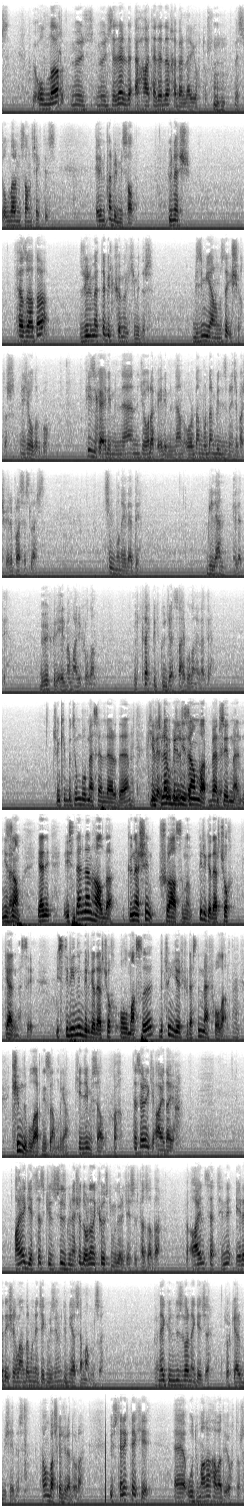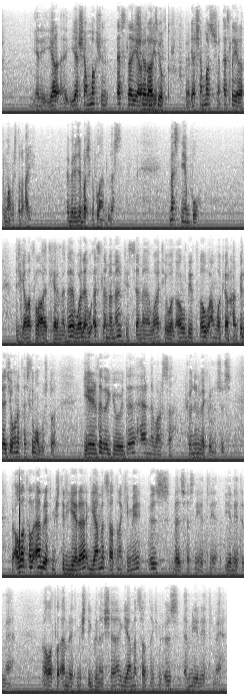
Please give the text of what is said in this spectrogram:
Və onlar möc möcüzələrlə əhatədələr, xəbərləri yoxdur. Hı -hı. Və siz onların misalını çəkdiniz. Elementar bir misal. Günəş fəzada zülmətdə bir kömür kimidir. Bizim yanımızda işıqdır. Necə olur bu? Fizika elmindən, coğrafiya elmindən, oradan buradan bildiniz necə baş verir proseslər. Kim bunu elədi? Bilən elədi. Böyük bir elmə malik olan, mütləq bir qüdrət sahibi olan elədi. Çünki bütün bu məsələlərdə Fikir mütləq bir nizam var, Hüseyin müəllim, nizam. Bəli. Yəni istənilən halda günəşin şüasının bir qədər çox gəlməsi, istiliyinin bir qədər çox olması bütün yer kürəsinin məhvi olardı. Hı. Kimdir bunlar nizamlayan? İkinci misal. Bax, təsəvvür edin ki, aydayıq. Aya getsəz ki, siz günəşi doğrudan da köz kimi görəcəksiniz fəzada. Və ayın səthini elə də işıqlandırmır necə ki bizim dünya səmamızı. Bəli. Nə gündüz var, nə gecə. Çox qəribə bir şeydir. Tamam başqa cürədir ora. Üstəlik də ki, e, udmağa hava da yoxdur. Yəni ya yaşanmaq üçün əsla yaratılmayıb. Şərait yoxdur. Bəli. Yaşanmaq üçün əsla yaratılmamışdır ay. Və beləcə başqa planetlər. Məhz niyə bu? Necə ki Allah Teala ayət-i kərimədə "Və lehu əsləmə men fis-semavati vel-ardi taw'an və kerha." Beləcə ona təslim olmuşdu. Yerdə və göydə hər nə varsa, könül və könülsüz. Və Allah Teala əmr etmişdir yerə qiyamət saatına kimi öz vəzifəsini yerinə yetirməyə. Və Allah Teala əmr etmişdi günəşə qiyamət saatına kimi öz əmri yerinə yetirməyə.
